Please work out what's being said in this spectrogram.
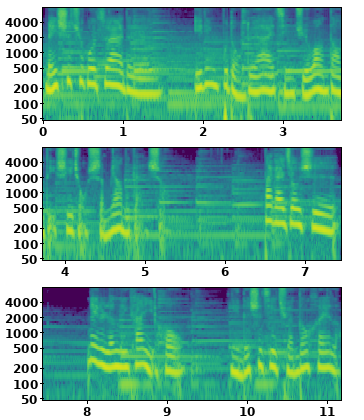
没失去过最爱的人。一定不懂对爱情绝望到底是一种什么样的感受。大概就是那个人离开以后，你的世界全都黑了。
